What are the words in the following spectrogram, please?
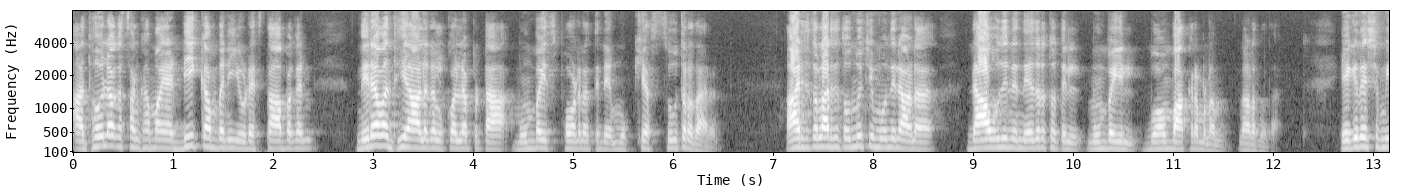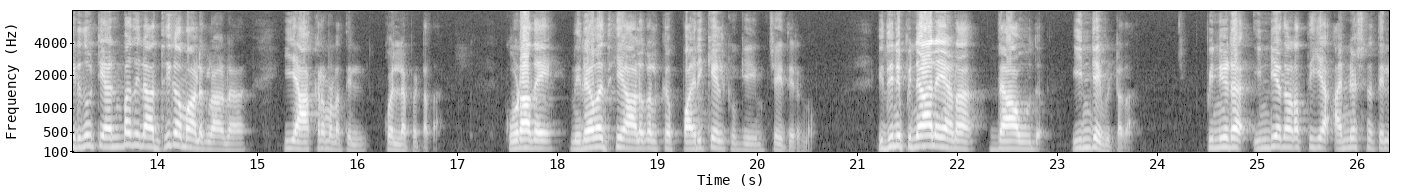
അധോലോക സംഘമായ ഡി കമ്പനിയുടെ സ്ഥാപകൻ നിരവധി ആളുകൾ കൊല്ലപ്പെട്ട മുംബൈ സ്ഫോടനത്തിന്റെ മുഖ്യ സൂത്രധാരൻ. ആയിരത്തി തൊള്ളായിരത്തി തൊണ്ണൂറ്റി മൂന്നിലാണ് ദാവൂദിന്റെ നേതൃത്വത്തിൽ മുംബൈയിൽ ബോംബാക്രമണം നടന്നത്. ഏകദേശം ഇരുന്നൂറ്റി അൻപതിലധികം ആളുകളാണ് ഈ ആക്രമണത്തിൽ കൊല്ലപ്പെട്ടത്. കൂടാതെ നിരവധി ആളുകൾക്ക് പരിക്കേൽക്കുകയും ചെയ്തിരുന്നു. ഇതിന് പിന്നാലെയാണ് ദാവൂദ് ഇന്ത്യ വിട്ടത്. പിന്നീട് ഇന്ത്യ നടത്തിയ അന്വേഷണത്തിൽ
